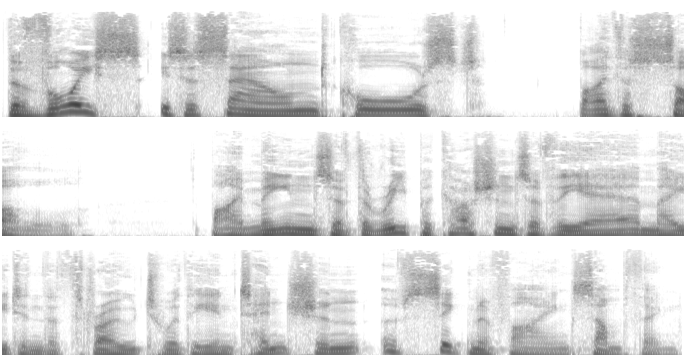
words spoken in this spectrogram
The voice is a sound caused by the soul by means of the repercussions of the air made in the throat with the intention of signifying something.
